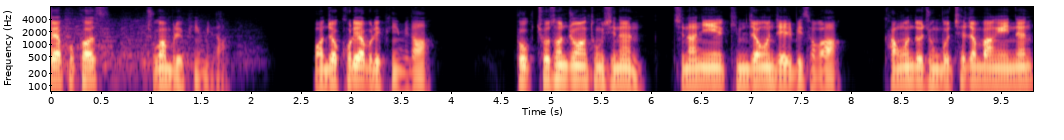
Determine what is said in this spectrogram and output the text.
코리아 포커스 주간 브리핑입니다. 먼저 코리아 브리핑입니다. 북조선중앙통신은 지난 2일 김정은 제1비서가 강원도 중부 최전방에 있는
